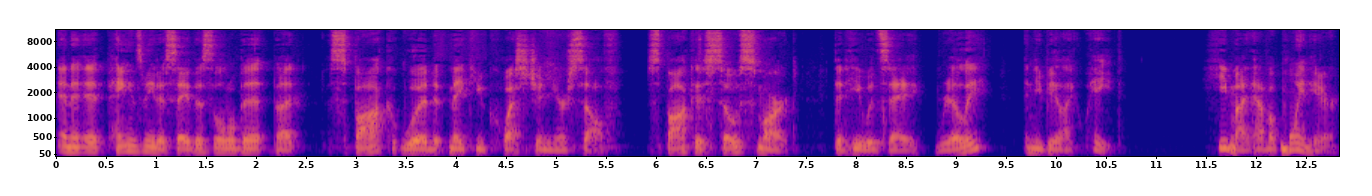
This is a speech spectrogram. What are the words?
and it, it pains me to say this a little bit, but Spock would make you question yourself. Spock is so smart that he would say, "Really?" and you'd be like, "Wait, he might have a point here."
